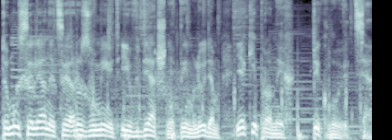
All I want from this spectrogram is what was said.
Тому селяни це розуміють і вдячні тим людям, які про них піклуються.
